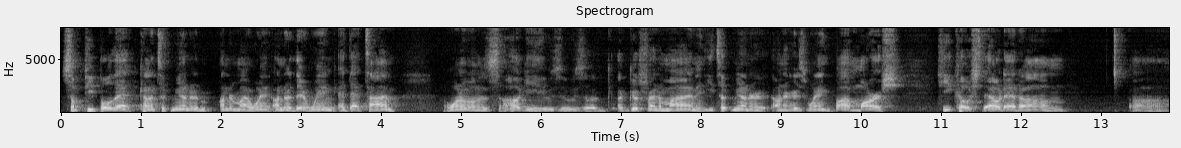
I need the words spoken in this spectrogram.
some people that kind of took me under under my wing, under their wing at that time. One of them is Huggy, who's who's a, a good friend of mine, and he took me under under his wing. Bob Marsh, he coached out at um, uh,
